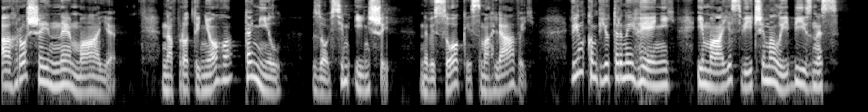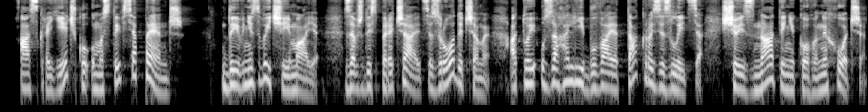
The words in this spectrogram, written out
а грошей немає. Навпроти нього таміл, зовсім інший, невисокий, смаглявий. Він комп'ютерний геній і має свій чималий бізнес. А з краєчку умостився пендж. Дивні звичаї має, завжди сперечається з родичами, а той узагалі буває так розізлиться, що й знати нікого не хоче.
